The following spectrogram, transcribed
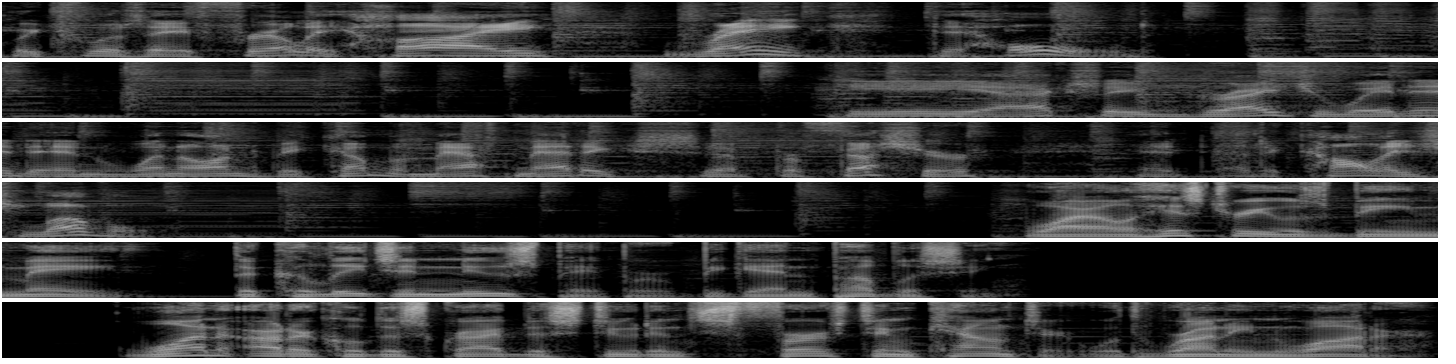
which was a fairly high rank to hold. He actually graduated and went on to become a mathematics uh, professor at, at a college level. While history was being made, the Collegian newspaper began publishing. One article described the student's first encounter with running water.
